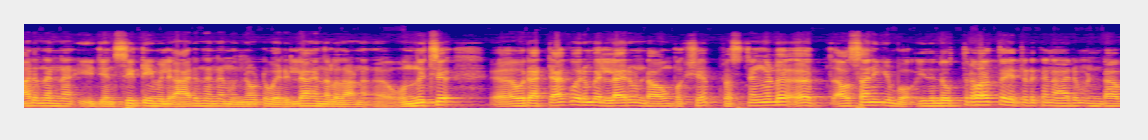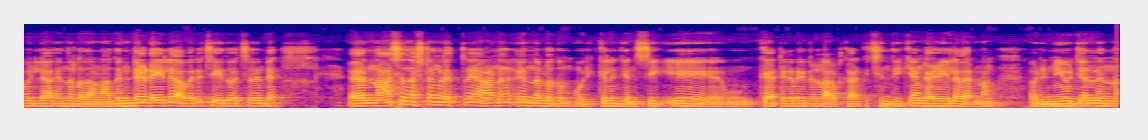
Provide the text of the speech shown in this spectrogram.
ആരും തന്നെ ഈ ജെൻസി ടീമിൽ ആരും തന്നെ മുന്നോട്ട് വരില്ല എന്നുള്ളതാണ്. ഒന്നിച്ച് ഒരു അറ്റാക്ക് വരുമ്പോൾ എല്ലാവരും ഉണ്ടാവും. പക്ഷേ പ്രശ്നങ്ങൾ അവസാനിക്കുമ്പോൾ ഇതിന്റെ ഉത്തരവാദിത്വം ഏറ്റെടുക്കാൻ ആരും ഉണ്ടാവില്ല എന്നുള്ളതാണ്. അതിന്റെ ഇടയിൽ അവർ ചെയ്തു വെച്ചതിന്റെ നാശനഷ്ടങ്ങൾ എത്രയാണ് എന്നുള്ളതും ഒരിക്കലും ജെൻസി കാറ്റഗറിയിലുള്ള ആൾക്കാർക്ക് ചിന്തിക്കാൻ കഴിയില്ല. കാരണം അവർ ന്യൂജൻ എന്ന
